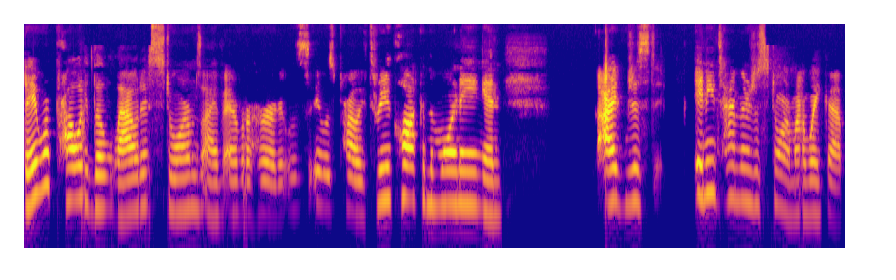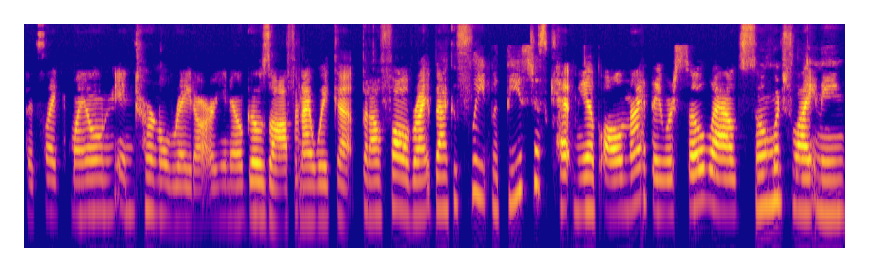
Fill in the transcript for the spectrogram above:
they were probably the loudest storms I've ever heard. It was it was probably three o'clock in the morning, and I just anytime there's a storm, I wake up. It's like my own internal radar, you know, goes off and I wake up, but I'll fall right back asleep. But these just kept me up all night. They were so loud, so much lightning,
